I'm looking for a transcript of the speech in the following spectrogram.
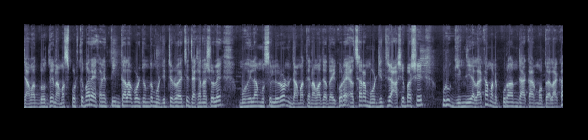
জামাতবদ্ধে নামাজ পড়তে পারে। এখানে তিনতলা পর্যন্ত মসজিদটি রয়েছে, যেখানে আসলে মহিলা মুসল্লিরও জামাতে নামাজ আদায় করে। এছাড়া মসজিদটির আশেপাশে পুরো গিঞ্জি এলাকা মানে পুরান ঢাকার মতো এলাকা।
